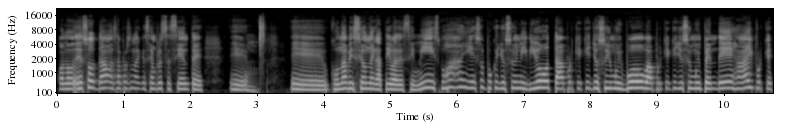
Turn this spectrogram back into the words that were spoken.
Cuando eso da, esa persona que siempre se siente eh, eh, con una visión negativa de sí mismo, ay, eso porque yo soy un idiota, porque es que yo soy muy boba, porque es que yo soy muy pendeja, ay, porque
